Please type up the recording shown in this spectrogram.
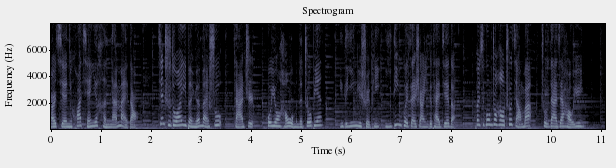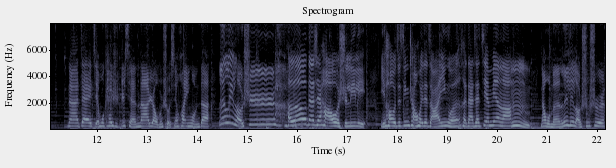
而且你花钱也很难买到，坚持读完一本原版书、杂志，或用好我们的周边，你的英语水平一定会再上一个台阶的。快去公众号抽奖吧，祝大家好运！那在节目开始之前呢，让我们首先欢迎我们的 Lily 老师。Hello，大家好，我是 Lily，以后就经常会在早安英文和大家见面了。嗯，那我们 Lily 老师是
